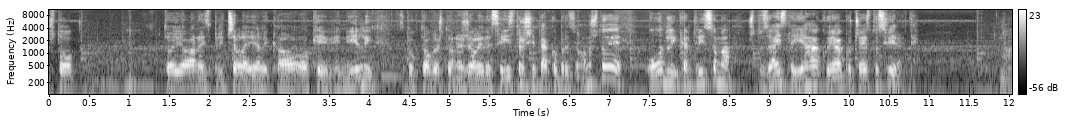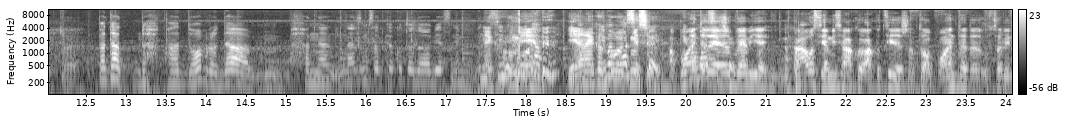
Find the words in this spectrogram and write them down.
što to je ona ispričala, jeli, kao, ok, vinili, zbog toga što ne želi da se istroši tako brzo. Ono što je odlika Trisoma, što zaista jako, jako često svirate. No, to je... Pa da, da, pa dobro, da, pa ne, ne znam sad kako to da objasnim. Nekako mi je, ja nekako uvek mislim... A poenta je, da je, je, pravo si, ja mislim, ako, ako ciljaš na to, poenta je da u stvari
